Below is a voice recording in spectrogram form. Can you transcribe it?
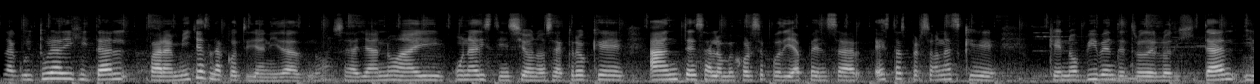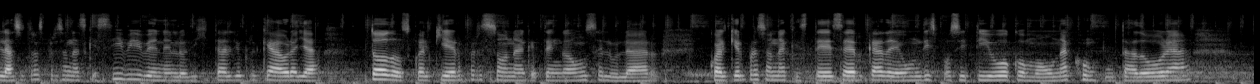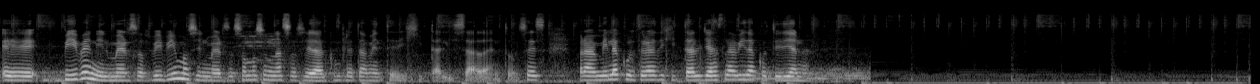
La cultura digital para mí ya es la cotidianidad, ¿no? O sea, ya no hay una distinción, o sea, creo que antes a lo mejor se podía pensar estas personas que, que no viven dentro de lo digital y las otras personas que sí viven en lo digital, yo creo que ahora ya todos, cualquier persona que tenga un celular, cualquier persona que esté cerca de un dispositivo como una computadora, eh, viven inmersos, vivimos inmersos, somos una sociedad completamente digitalizada. Entonces, para mí la cultura digital ya es la vida cotidiana.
